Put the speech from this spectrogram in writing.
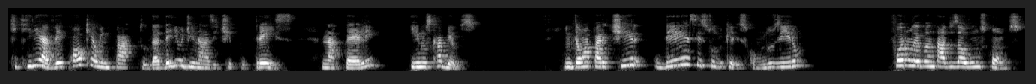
que queria ver qual que é o impacto da deiodinase tipo 3 na pele e nos cabelos. Então, a partir desse estudo que eles conduziram, foram levantados alguns pontos.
